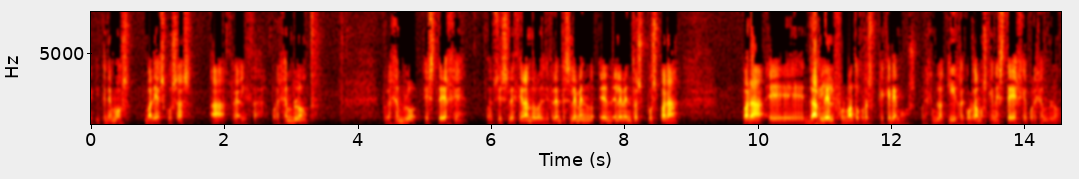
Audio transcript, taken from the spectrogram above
aquí tenemos varias cosas a realizar. Por ejemplo, por ejemplo, este eje podemos ir seleccionando los diferentes elementos pues para, para eh, darle el formato que queremos. Por ejemplo, aquí recordamos que en este eje, por ejemplo,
